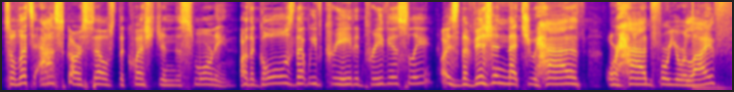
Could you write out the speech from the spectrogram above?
So let's ask ourselves the question this morning Are the goals that we've created previously, is the vision that you have or had for your life?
